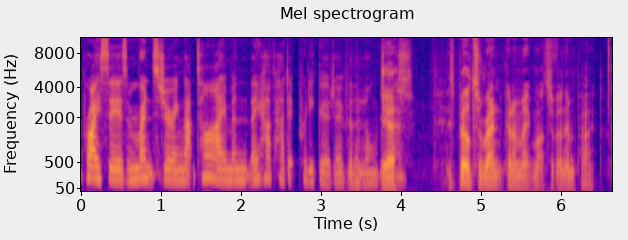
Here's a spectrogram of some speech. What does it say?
prices and rents during that time, and they have had it pretty good over mm. the long term. Yes. Is build to rent going to make much of an impact?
